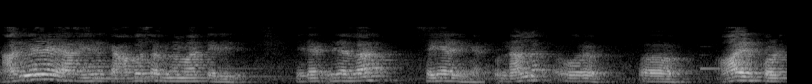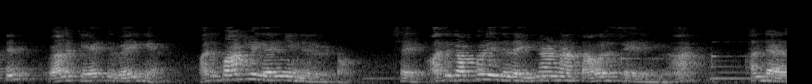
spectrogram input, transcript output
அதுவே எனக்கு அபசகுனமா தெரியுது. இத இதெல்லாம் செய்யாதீங்க. ஒரு நல்ல ஒரு ஆயில் கொடுத்து விளக்கு ஏற்றி வைங்க. அது பாட்டுல எரிஞ்சுன்னு இருக்கட்டும். சரி அதுக்கப்புறம் இதுல என்னென்ன தவறு செய்றீங்கன்னா அந்த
